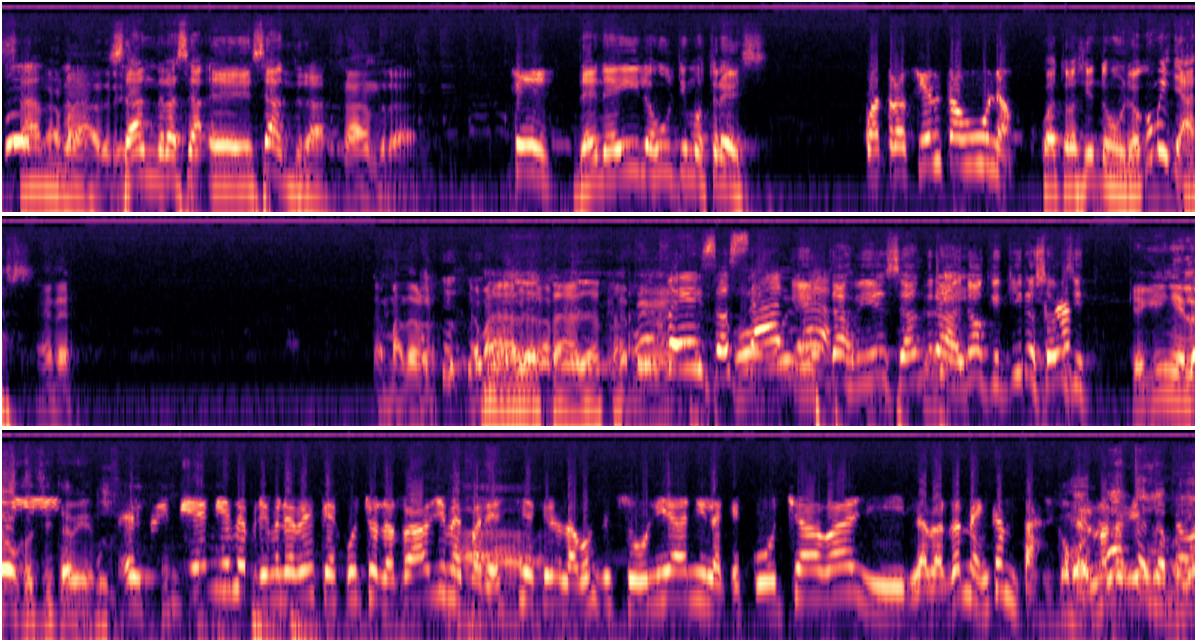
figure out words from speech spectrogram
La Sandra. Sandra, Sa- eh, Sandra. Sandra. Sí, DNI los últimos tres. 401. 401. ¿Cómo estás? Mira. La mandaron. La Ah, mandaron. ya está, ya está. Un beso, Sandra. ¿Estás bien, Sandra? No, que quiero saber si... Que guiñe el ojo si está bien. Estoy bien y es la primera vez que escucho la radio y me Ah. parecía que era la voz de Zuliani la que escuchaba y la verdad me encanta. ¿Y cómo no? la había ¿Cuándo es la escuchado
